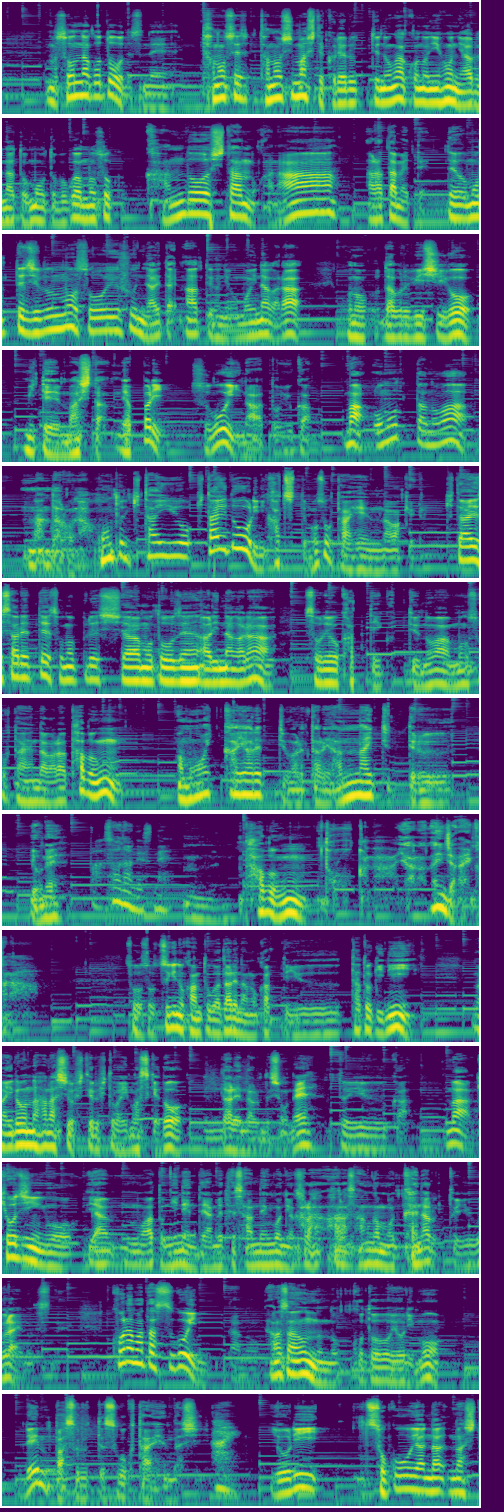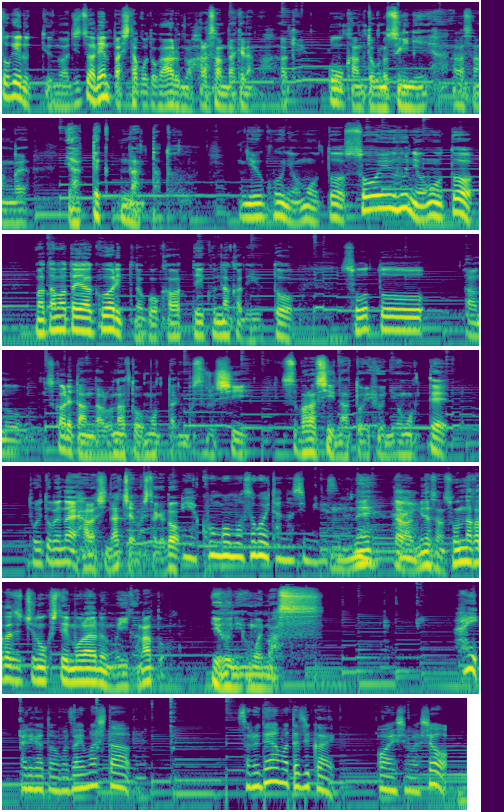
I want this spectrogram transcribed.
そんなことをですね楽せ楽しませてくれるっていうのがこの日本にあるなと思うと僕はものすごく感動したのかな。改めて。で思って自分もそういう風になりたいなというふうに思いながらこの WBC を見てました。やっぱりすごいなというか。まあ思ったのは何だろうな。本当に期待を期待通りに勝つってものすごく大変なわけ。期待されてそのプレッシャーも当然ありながらそれを勝っていくっていうのはものすごく大変だから多分あ、もう一回やれって言われたらやんないって言ってるよね。あそうなんですね。うん、多分どうかなやらないんじゃないかな。そうそう次の監督は誰なのかって言った時に、まあ、いろんな話をしてる人がいますけど誰になるんでしょうね。というかまあ巨人をやもうあと2年で辞めて3年後には原さんがもう一回なるというぐらいのですねこれはまたすごいあの原さん云々のことよりも連覇するってすごく大変だし、はい、よりそこをやな成し遂げるっていうのは実は連覇したことがあるのは原さんだけなわけ。王監督の次に原さんがやってなったというふうに思うとそういうふうに思うとまたまた役割っていうのはこう変わっていく中で言うと相当あの疲れたんだろうなと思ったりもするし素晴らしいなというふうに思って取り留めない話になっちゃいましたけど。い今後もすごい楽しみですよね。ね、だから皆さんそんな形で注目してもらえるのもいいかなというふうに思います。はいありがとうございました。それではまた次回お会いしましょう。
